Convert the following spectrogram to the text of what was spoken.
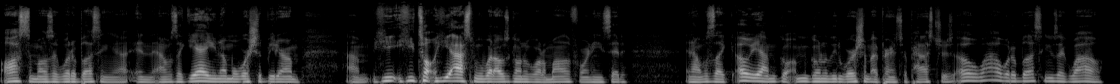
Awesome. I was like, what a blessing. Uh, and I was like, yeah, you know, I'm a worship leader. I'm, um, he, he told, he asked me what I was going to Guatemala for. And he said, and I was like, oh yeah, I'm going, I'm going to lead worship. My parents are pastors. Oh, wow. What a blessing. He was like, wow,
